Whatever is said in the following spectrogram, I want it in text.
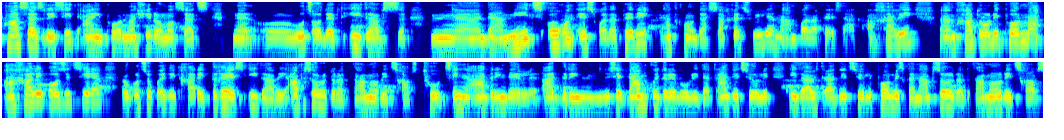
თვალსაზრისით, აი ფორმაში, რომელსაც უწოდებთ იგავს და მიც, ოღონ ეს ყველაფერი, რა თქმა უნდა, სახელმწიფოა, ამ ყველაფერს აქვს ახალი მხატვრული ფორმა, ახალი პოზიცია, როგორც უკვე გითხარით, დღეს იგავი აბსოლუტურად გამორიცხავს თუ წინ ადრინდელ ადრინდელ ადრინ ისე დამკვიდრებული და ტრადიციული იგავის ტრადიციული ფორმისგან აბსოლუტურად გამორიცხავს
